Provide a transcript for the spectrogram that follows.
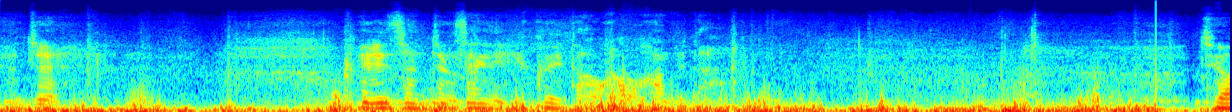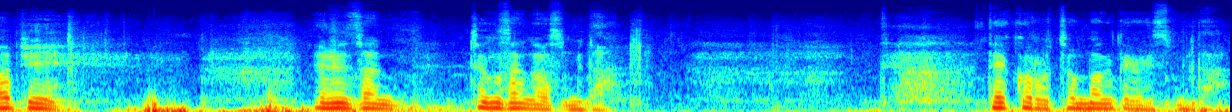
현재 내린산 정상이 거의 다 가고 갑니다. 제 앞이 내린산 정상 같습니다. 데크로 전망대가 있습니다.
